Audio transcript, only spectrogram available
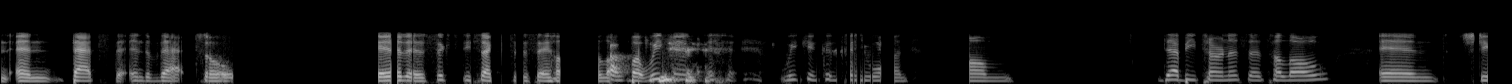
and, and that's the end of that. So it is 60 seconds to say hello, but we can we can continue on. Um, Debbie Turner says hello, and she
